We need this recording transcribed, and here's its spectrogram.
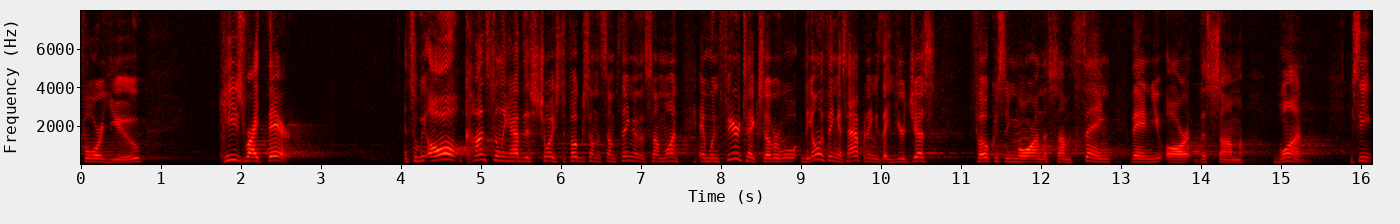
for you. He's right there. And so we all constantly have this choice to focus on the something or the someone. And when fear takes over, well, the only thing that's happening is that you're just focusing more on the something than you are the someone. You see,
